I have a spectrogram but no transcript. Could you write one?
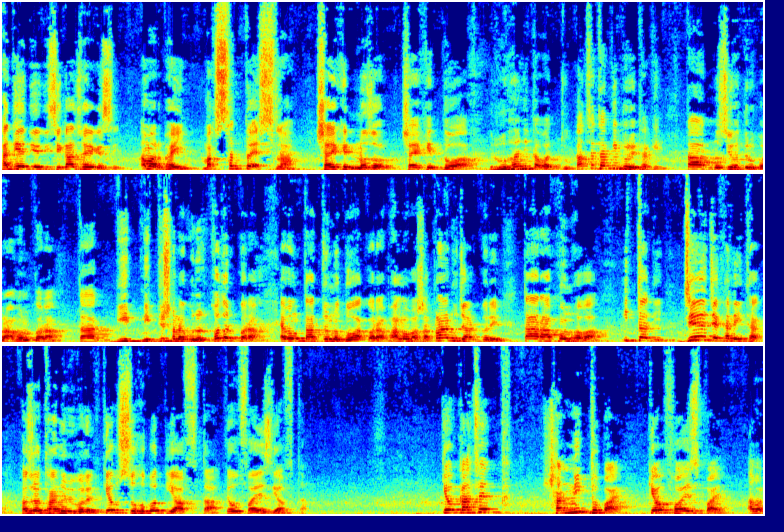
হাদিয়া দিয়ে দিছি, কাজ হয়ে গেছে। আমার ভাই মাকসাদ তো ইসলাম শাইখের নজর শাইখের দোয়া, রুহানি তাওয়াজ্জু, কাছে থাকি, দূরে থাকি, তার নসিহতের উপর আমল করা, তার দিক নির্দেশনাগুলোর কদর করা এবং তার জন্য দোয়া করা, ভালোবাসা, প্রাণ উজাড় করে, তার আপন হওয়া ইত্যাদি, যে যেখানেই থাক হজরত থানবী বলেন, কেউ সোহবত ইয়াফতা, কেউ ফয়েজ ইয়াফতা। কেউ কাছে সান্নিধ্য পায়, কেউ ফয়েজ পায়, আবার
